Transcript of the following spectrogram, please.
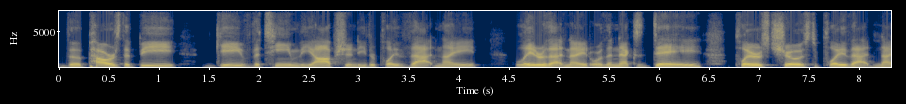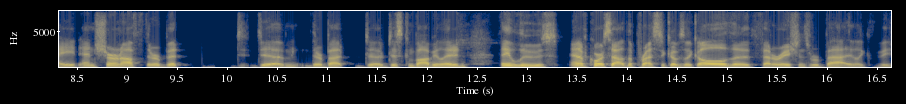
the powers that be gave the team the option to either play that night later that night or the next day players chose to play that night and sure enough they're a bit um, they're about discombobulated. They lose, and of course, out in the press, it goes like, "Oh, the federations were bad. Like they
